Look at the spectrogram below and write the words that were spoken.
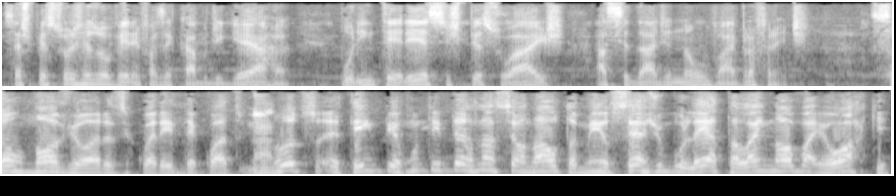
se as pessoas resolverem fazer cabo de guerra por interesses pessoais, a cidade não vai para frente. São 9 horas e 44 Não. minutos. Eh, tem pergunta internacional também. O Sérgio Buleta, lá em Nova York,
